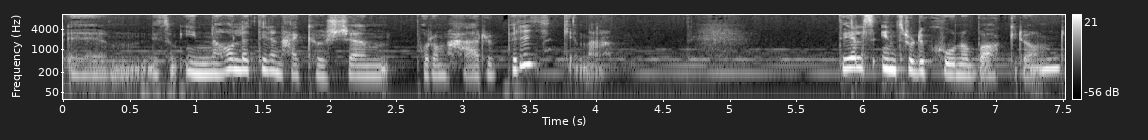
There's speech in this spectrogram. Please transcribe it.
ehm, liksom innehållet i den här kursen på de här rubrikerna. Dels introduktion och bakgrund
